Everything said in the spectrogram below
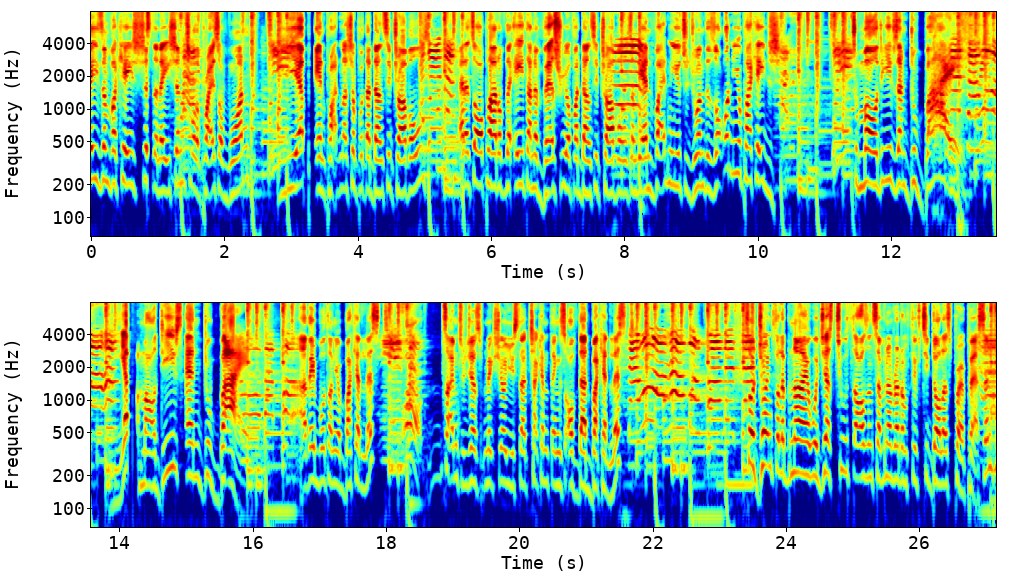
amazing vacation destinations for the price of one. Yep, in partnership with Adansi Travels. And it's all part of the 8th anniversary of Adansi Travels, and they're inviting you to join this all new package to Maldives and Dubai. Yep, Maldives and Dubai. Are they both on your bucket list? Well, time to just make sure you start checking things off that bucket list. So join Philip and I with just $2,750 per person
